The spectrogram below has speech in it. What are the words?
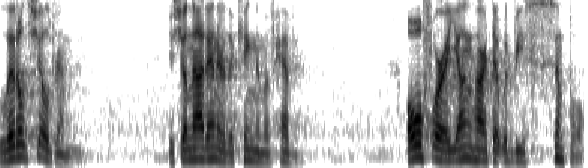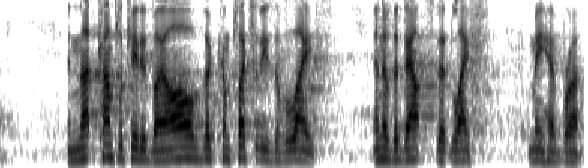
little children, you shall not enter the kingdom of heaven. Oh, for a young heart that would be simple and not complicated by all the complexities of life and of the doubts that life may have brought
